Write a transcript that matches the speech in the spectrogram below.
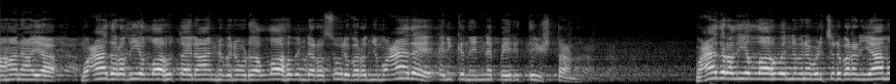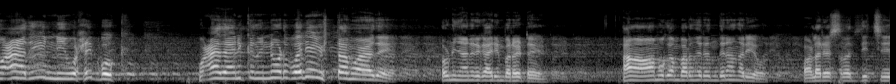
മഹാനായ മുആദ് റളിയല്ലാഹു അള്ളാഹു അൻഹുവിനോട് അള്ളാഹുവിന്റെ റസൂൽ പറഞ്ഞു മുആദെ എനിക്ക് നിന്നെ പെരുത്ത് ഇഷ്ടമാണ് മുആദ് റളിയല്ലാഹു എന്നവനെ വിളിച്ചിട്ട് പറഞ്ഞു യാ മുആദ് ഇന്നി ഉഹിബ്ബുക്. മുആദ് എനിക്ക് നിന്നോട് വലിയ ഇഷ്ടമാണ് മുആദെ. അതുകൊണ്ട് ഞാനൊരു കാര്യം പറയട്ടെ? ആ ആമുഖം പറഞ്ഞത് എന്തിനാണെന്നറിയോ? വളരെ ശ്രദ്ധിച്ച്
